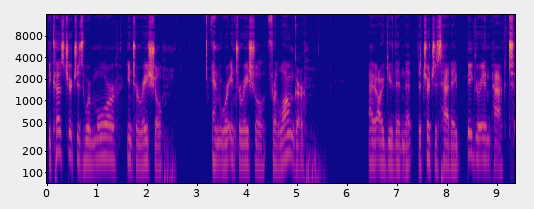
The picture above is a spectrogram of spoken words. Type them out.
Because churches were more interracial and were interracial for longer, I argue then that the churches had a bigger impact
